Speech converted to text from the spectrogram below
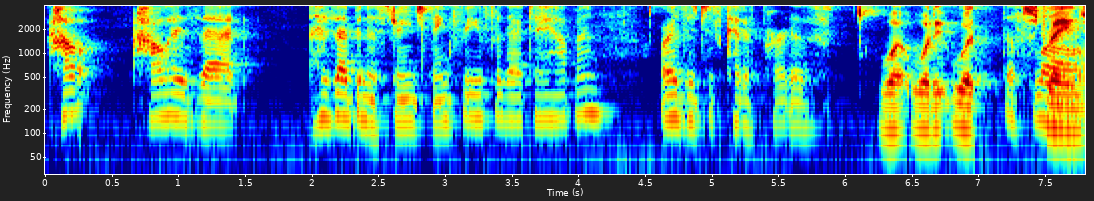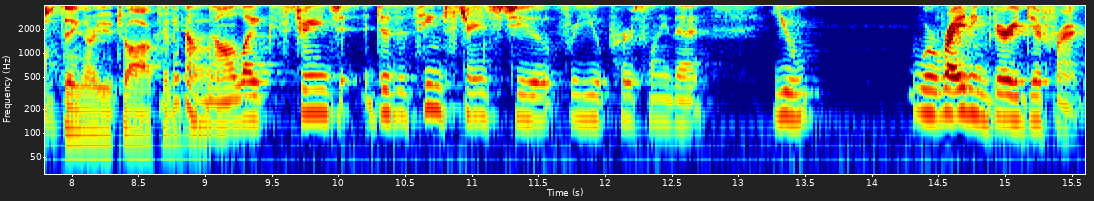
How how has that has that been a strange thing for you for that to happen, or is it just kind of part of? what what what The strange flow. thing are you talking I about don't know. Like strange. Does it seem strange to you for you personally that you were writing very different?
